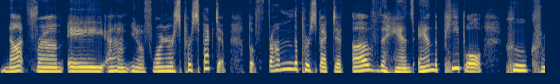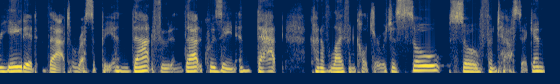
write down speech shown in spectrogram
not from a, um, you know, foreigner's perspective, but from the perspective of the hands and the people who created that recipe and that food and that cuisine and that kind of life and culture, which is so, so fantastic. And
